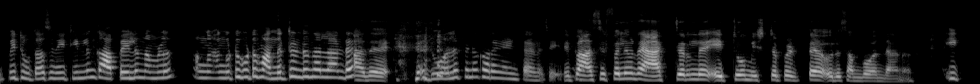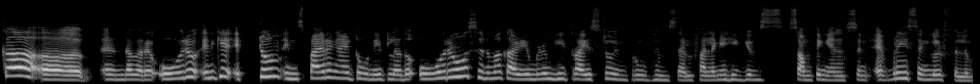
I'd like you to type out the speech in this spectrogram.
ഇപ്പൊ ടൂ തൗസൻഡ് എയ്റ്റീനിലും കാപ്പയിലും നമ്മൾ അങ്ങോട്ടും ഇങ്ങോട്ടും വന്നിട്ടുണ്ട് എന്നല്ലാണ്ട് അതെ. ഇതുപോലെ പിന്നെ കുറെ കഴിഞ്ഞിട്ടാണ് ചെയ്യുന്നത് ഇപ്പൊ ആസിഫലും ഒരു ആക്ടറിൽ ഏറ്റവും ഇഷ്ടപ്പെട്ട ഒരു സംഭവം എന്താണ്? ഇക്ക എന്താ പറയുക ഓരോ എനിക്ക് ഏറ്റവും ഇൻസ്പയറിംഗ് ആയിട്ട് തോന്നിയിട്ടുള്ളത് ഓരോ സിനിമ കഴിയുമ്പോഴും he tries to improve himself അല്ലെങ്കിൽ he gives something else in every single film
